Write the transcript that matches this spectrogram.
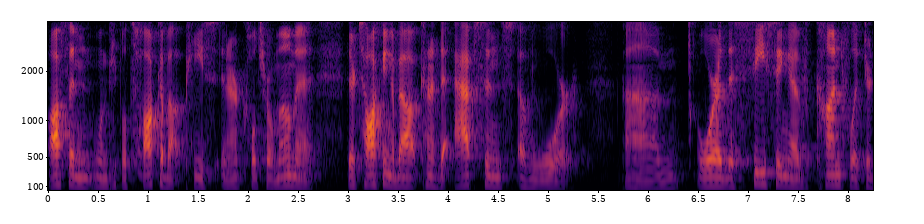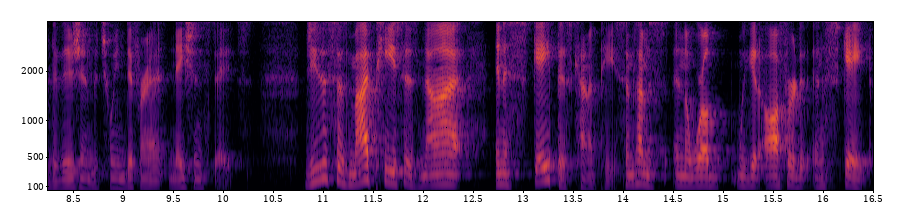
often when people talk about peace in our cultural moment, they're talking about kind of the absence of war um, or the ceasing of conflict or division between different nation states. Jesus says, My peace is not an escapist kind of peace. Sometimes in the world, we get offered an escape,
